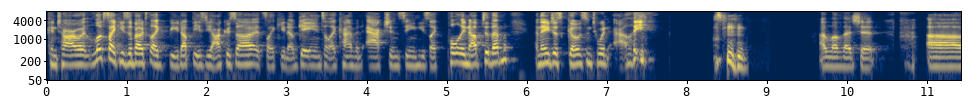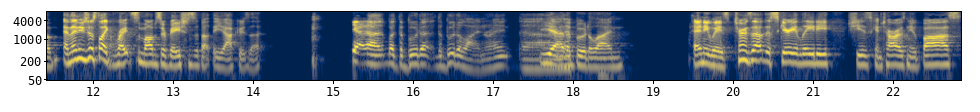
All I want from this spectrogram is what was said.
Kentaro, it looks like he's about to like beat up these yakuza. It's like you know, getting into like kind of an action scene. He's like pulling up to them, and then he just goes into an alley. I love that shit. Um, and then he just like writes some observations about the yakuza. Yeah, uh, but the Buddha, the Buddha line, right? Uh, yeah, the Buddha line. Anyways, turns out this scary lady, she is Kentaro's new boss.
